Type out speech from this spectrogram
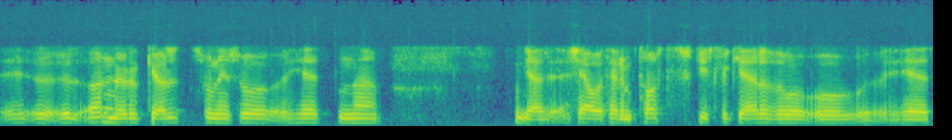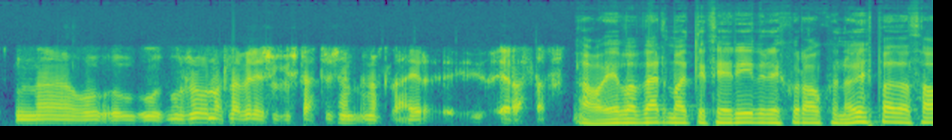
uh, önnur gjöld, svona eins og hérna Já, sjáu þeir um tóllskíslugerð og, og, hérna, og, og, og svo náttúrulega verið skattu sem náttúrulega er, er alltaf. Já, ef að verðmæti fer yfir ykkur ákveðna uppæða þá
